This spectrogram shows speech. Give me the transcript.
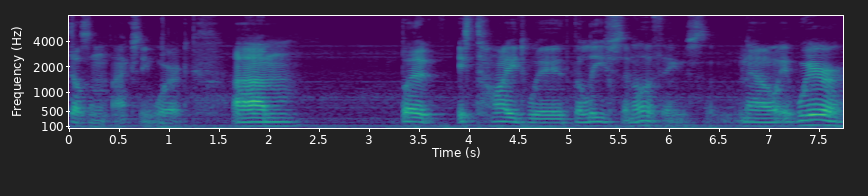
doesn't actually work. Um, but it's tied with beliefs and other things. Now, if we're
